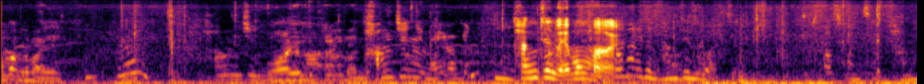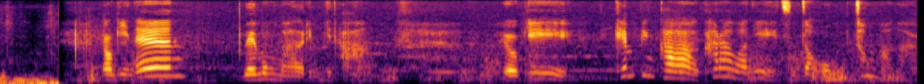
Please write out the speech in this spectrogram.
그러면 아니. 당진. 와 여기도 카라반 많네. 당진이네 여기는? 당진 외목마을. 서산에서는 당진으로 왔지. 여기는 외목마을입니다. 여기 캠핑카 카라반이 진짜 엄청 많아요.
